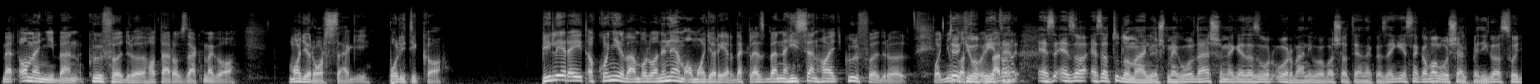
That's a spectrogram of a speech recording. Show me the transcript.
mert amennyiben külföldről határozzák meg a magyarországi politika pilléreit, akkor nyilvánvalóan nem a magyar érdek lesz benne, hiszen ha egy külföldről vagy Tök jó, Péter. váron, Ez, ez, a, ez a tudományos megoldás, meg ez az Or- Orbáni olvasat ennek az egésznek. A valóság pedig az, hogy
